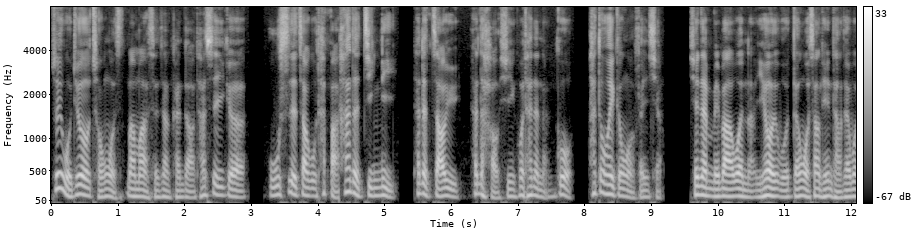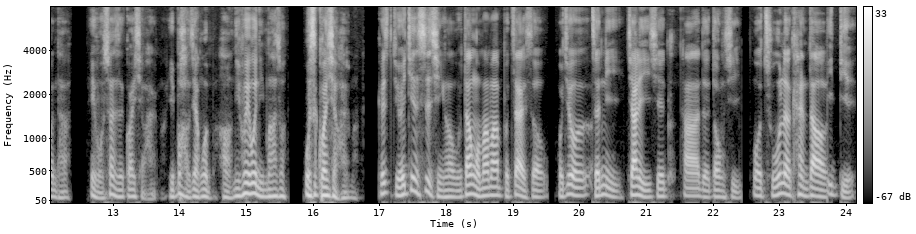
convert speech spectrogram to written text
所以我就从我妈妈身上看到，她是一个无私的照顾，她把她的经历、她的遭遇。他的好心或他的难过，他都会跟我分享。现在没办法问了，以后我等我上天堂再问他。哎，我算是乖小孩吗？也不好这样问吧。好，你会问你妈说我是乖小孩吗？可是有一件事情哦，我当我妈妈不在的时候，我就整理家里一些她的东西。我除了看到一叠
